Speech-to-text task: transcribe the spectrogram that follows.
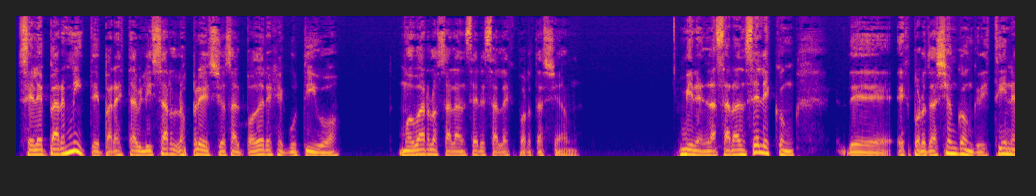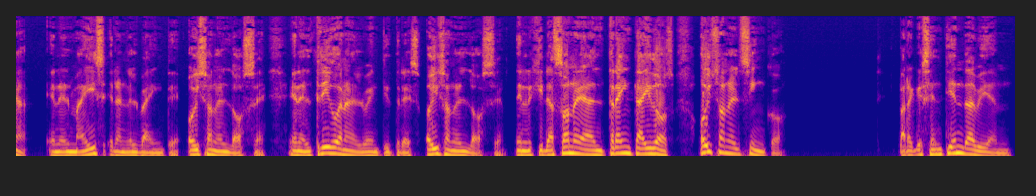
se le permite para estabilizar los precios al Poder Ejecutivo mover los aranceles a la exportación. Miren, las aranceles de exportación con Cristina en el maíz eran el 20, hoy son el 12. En el trigo eran el 23, hoy son el 12. En el girasol era el 32, hoy son el 5. Para que se entienda bien,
